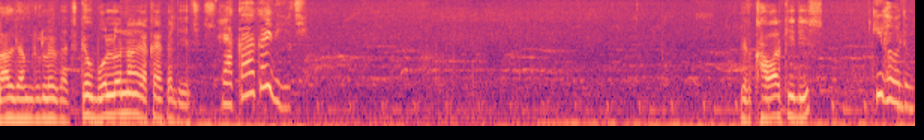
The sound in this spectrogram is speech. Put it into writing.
লাল জামরুলের গাছ। কেউ বলল না একা একা দিয়েছিস? একা একাই দিয়েছি। এর খাওয়ার কি দিস? কি খাবার দেবো?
